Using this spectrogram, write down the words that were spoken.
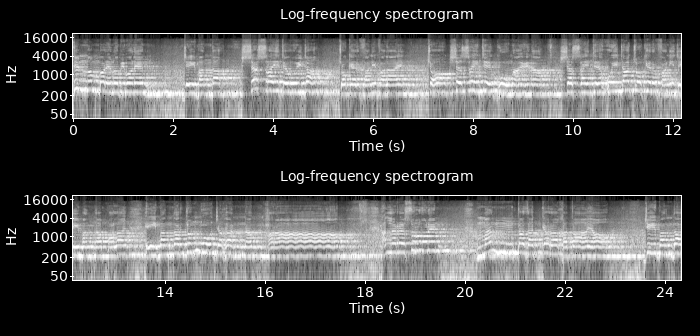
তিন নম্বরে নবী বলেন, যেই বান্দা শেষ রাইতে ওইটা চোখের ফানি ফালায়, চোখ শেষ রাইতে ঘুমায় না। শেষ রাইতে ওইটা চোখের ফানি যেই বান্দা পালায় এই বান্দার জন্য জাহান্নাম হারাম। আল্লাহ রসুল বলেন, মান তাজাক্কারা খাতায়া যে বান্দা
